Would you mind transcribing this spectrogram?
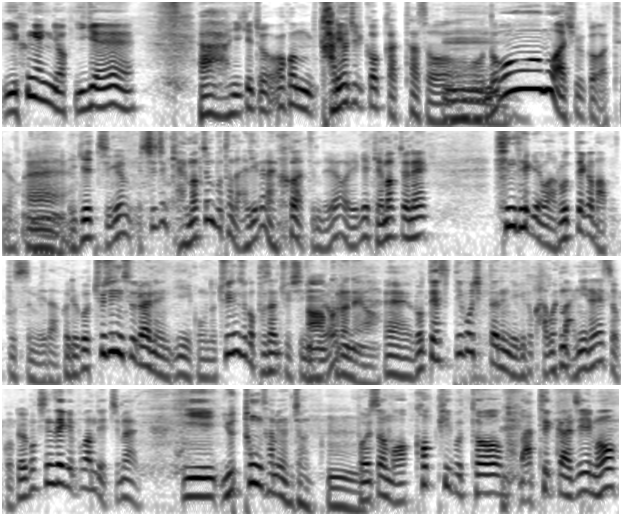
이 흥행력 이게 아 이게 조금 가려질 것 같아서 음. 너무 아쉬울 것 같아요. 예. 이게 지금 시즌 개막전부터 난리가 날 것 같은데요. 이게 개막전에 신세계와 롯데가 맞붙습니다. 그리고 추신수라는 이 공도 추신수가 부산 출신이고요. 아, 그러네요. 예, 롯데에서 뛰고 싶다는 얘기도 과거에 많이 했었고 결국 신세계 포함됐지만 이 유통 사면전 음. 벌써 뭐 커피부터 마트까지 뭐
